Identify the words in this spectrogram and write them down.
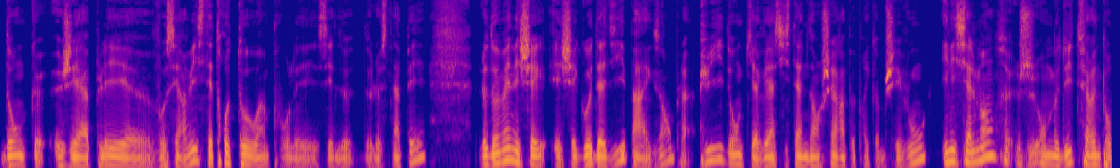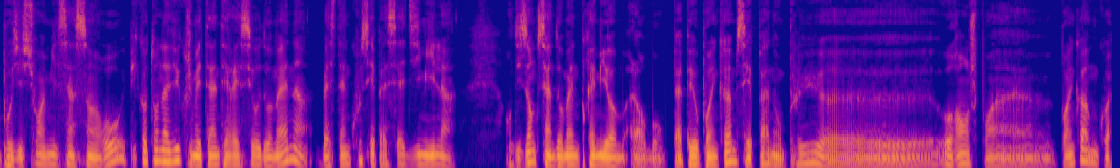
Donc j'ai appelé euh, vos services, c'était trop tôt hein, pour les, essayer de, de, le snapper. Le domaine est chez, est chez GoDaddy par exemple. Puis donc il y avait un système d'enchères à peu près comme chez vous. Initialement, on me dit de faire une proposition à 1500 euros. Et puis quand on a vu que je m'étais intéressé au domaine, ben, d'un coup, c'est passé à 10 000 en disant que c'est un domaine premium. Alors bon, papeo.com, c'est pas non plus euh, orange.com quoi.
